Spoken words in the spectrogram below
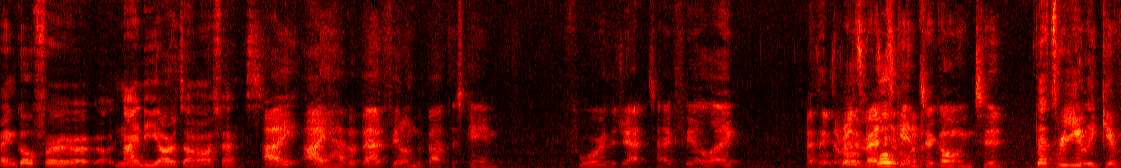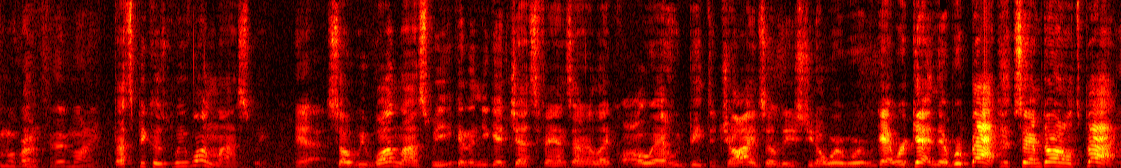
and go for uh, 90 yards on offense. I I have a bad feeling about this game for the Jets. I feel like I think the the Redskins. Whoa. Redskins are going to That's really give them a run for their money. that's because we won last week. Yeah. So we won last week, and then you get Jets fans that are like, "Oh, yeah, we beat the Giants at least. You know, we're we're get we're getting there. We're back. Sam Darnold's back."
